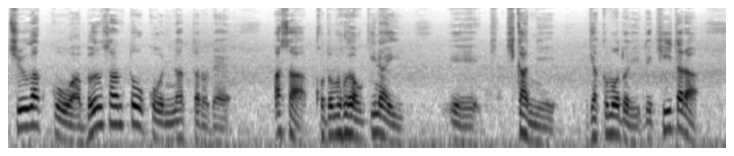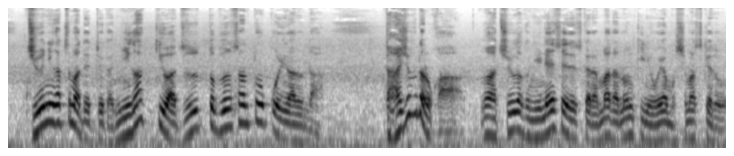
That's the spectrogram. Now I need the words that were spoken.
中学校は分散登校になったので朝子供が起きない、えー、期間に逆戻り。で聞いたら12月までっていうか2学期はずっと分散登校になるんだ。大丈夫なのか？まあ中学2年生ですからまだのんきに親もしますけど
